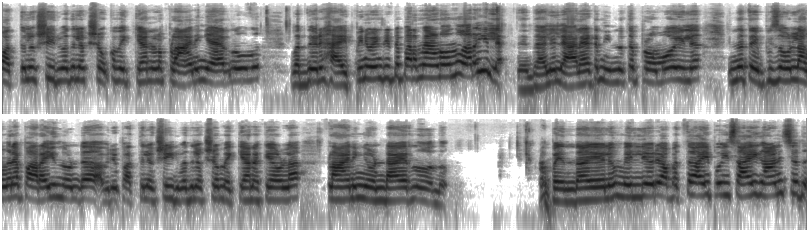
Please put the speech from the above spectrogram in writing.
പത്ത് ലക്ഷം ഇരുപത് ലക്ഷം ഒക്കെ വെക്കാനുള്ള പ്ലാനിങ് ആയിരുന്നു എന്ന് വെറുതെ ഒരു ഹൈപ്പിന് വേണ്ടിയിട്ട് പറഞ്ഞാണോ എന്നും അറിയില്ല. എന്തായാലും ലാലേട്ടൻ ഇന്നത്തെ പ്രൊമോയിൽ ഇന്നത്തെ എപ്പിസോഡിൽ അങ്ങനെ പറയുന്നുണ്ട്. അവർ പത്ത് ലക്ഷം ഇരുപത് ലക്ഷം വെക്കാനൊക്കെയുള്ള പ്ലാനിങ് ഉണ്ടായിരുന്നു എന്ന്. അപ്പൊ എന്തായാലും വലിയൊരു അബദ്ധമായി പോയി സായി കാണിച്ചത്.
